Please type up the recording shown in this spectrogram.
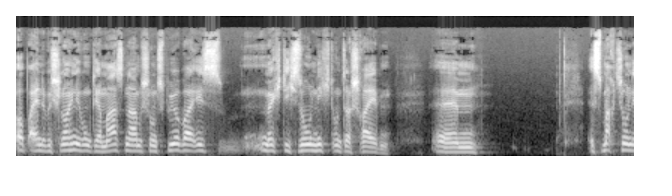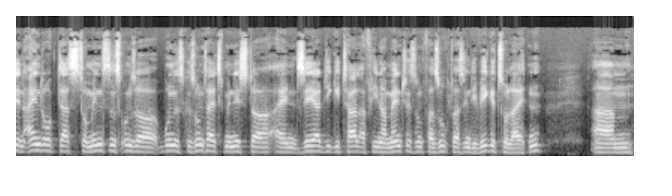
Ob eine Beschleunigung der Maßnahmen schon spürbar ist, möchte ich so nicht unterschreiben. Ähm, es macht schon den Eindruck, dass zumindest unser Bundesgesundheitsminister ein sehr digital affiner Mensch ist und versucht, was in die Wege zu leiten. Ähm,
